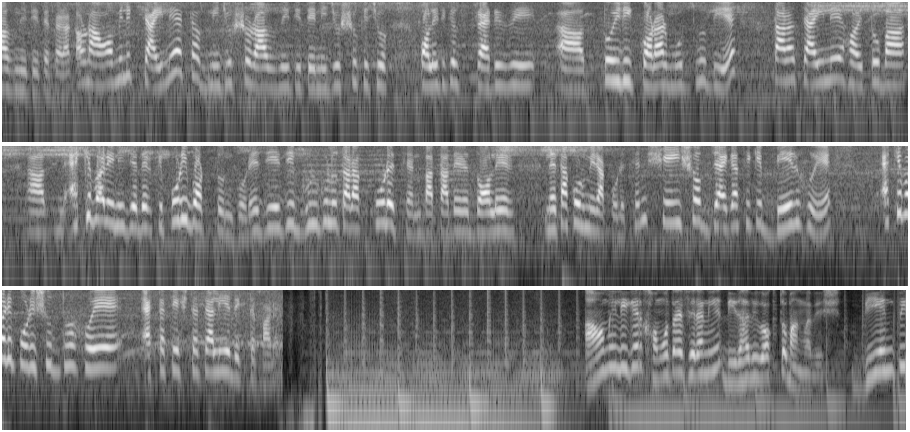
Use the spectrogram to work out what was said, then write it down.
রাজনীতিতে ফেরা। কারণ আওয়ামী লীগ চাইলে একটা নিজস্ব রাজনীতিতে, নিজস্ব কিছু পলিটিক্যাল স্ট্র্যাটেজি তৈরি করার মধ্য দিয়ে তারা চাইলে হয়তো বা একেবারে নিজেদেরকে পরিবর্তন করে, যে যে ভুলগুলো তারা করেছেন বা তাদের দলের নেতাকর্মীরা করেছেন, সেই সব জায়গা থেকে বের হয়ে একেবারে পরিশুদ্ধ হয়ে একটা চেষ্টা চালিয়ে দেখতে পারে। আওয়ামী লীগের ক্ষমতায় ফেরা নিয়ে দ্বিধাবিভক্ত বাংলাদেশ। বিএনপি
